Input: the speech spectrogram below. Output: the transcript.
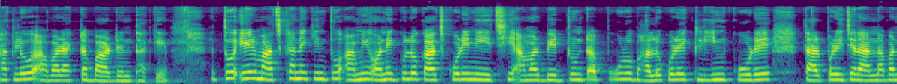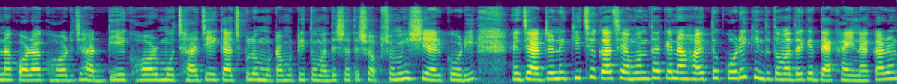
থাকলেও আবার একটা বার্ডেন থাকে। তো এর মাঝখানে কিন্তু আমি অনেকগুলো কাজ করে নিয়েছি, আমার বেডরুমটা পুরো ভালো করে ক্লিন করে, তারপরে যে রান্নাবান্না করা, ঘর ঝাড় দিয়ে, ঘর মোছা যে এই কাজগুলো মোটামুটি তোমাদের সাথে সবসময় শেয়ার করি, যার জন্য কিছু কাজ এমন থাকে না, হয়তো করি কিন্তু তোমাদেরকে দেখাই না। কারণ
